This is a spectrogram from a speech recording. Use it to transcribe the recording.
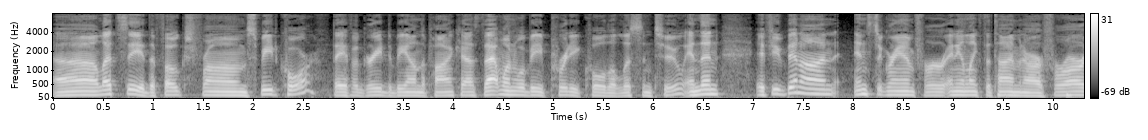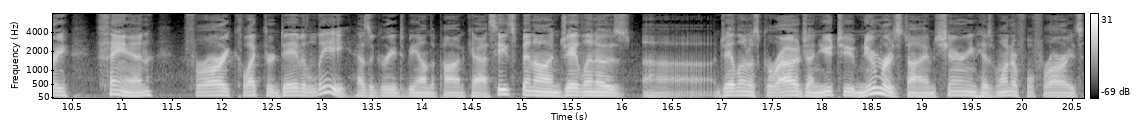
Uh, let's see, the folks from SpeedKore, they've agreed to be on the podcast. That one will be pretty cool to listen to. And then if you've been on Instagram for any length of time and are a Ferrari fan, Ferrari collector David Lee has agreed to be on the podcast. He's been on Jay Leno's uh, Jay Leno's Garage on YouTube numerous times, sharing his wonderful Ferraris.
